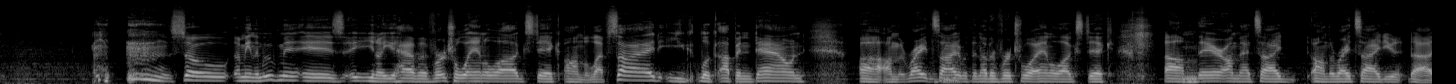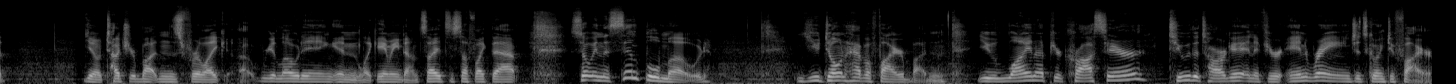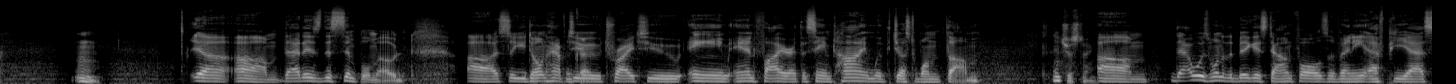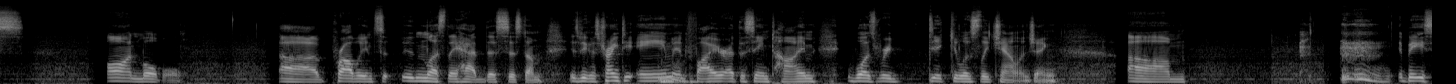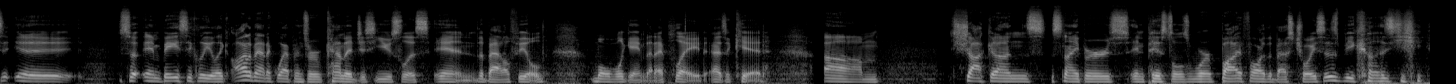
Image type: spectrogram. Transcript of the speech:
so i mean the movement is you know you have a virtual analog stick on the left side. You look up and down uh, on the right side with another virtual analog stick. Um, there on that side on the right side you uh, you know touch your buttons for like uh, reloading and like aiming down sights and stuff like that. So in the simple mode you don't have a fire button you line up your crosshair to the target and if you're in range it's going to fire yeah, um, that is the simple mode. Uh, so you don't have to Okay. try to aim and fire at the same time with just one thumb. Interesting. Um, that was one of the biggest downfalls of any FPS on mobile. Uh, probably ins- unless they had this system, is because trying to aim and fire at the same time was ridiculously challenging. Um, basic. Uh, so and basically like automatic weapons are kind of just useless in the battlefield mobile game that i played as a kid um shotguns snipers and pistols were by far the best choices because you,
